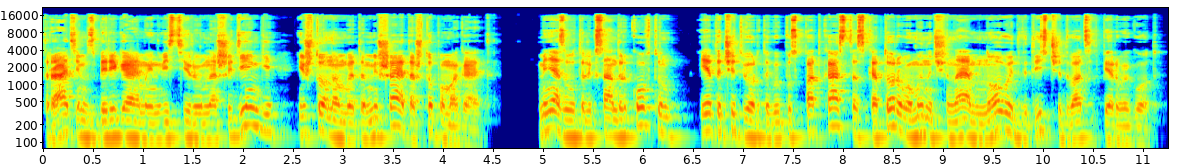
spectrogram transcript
тратим, сберегаем и инвестируем наши деньги, и что нам в этом мешает, а что помогает. Меня зовут Александр Ковтун, и это четвертый выпуск подкаста, с которого мы начинаем новый 2021 год.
